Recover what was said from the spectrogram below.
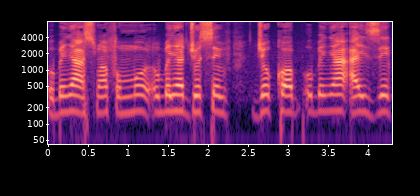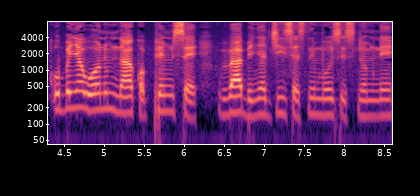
wobɛnya Asomafoɔ mu, wobɛnya Joseph, Jocob, wobɛnya Isaac, wobɛnya wɔnom nyinaa kɔpem sɛ wobɛba abɛnya Jesus ne Moses nom ne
